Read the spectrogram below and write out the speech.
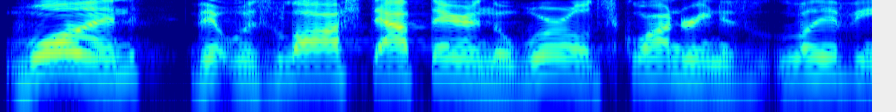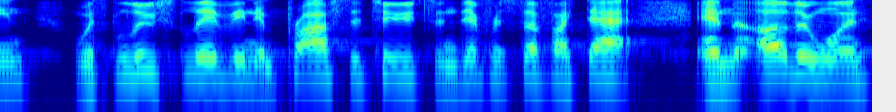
One that was lost out there in the world, squandering his living with loose living and prostitutes and different stuff like that. And the other one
